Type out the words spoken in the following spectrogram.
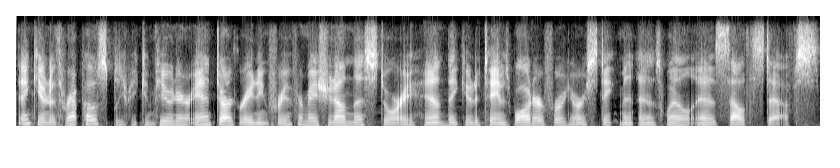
Thank you to Threatpost, Bleeping Computer, and Dark Reading for information on this story, and thank you to Thames Water for your statement as well as South Staffs.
